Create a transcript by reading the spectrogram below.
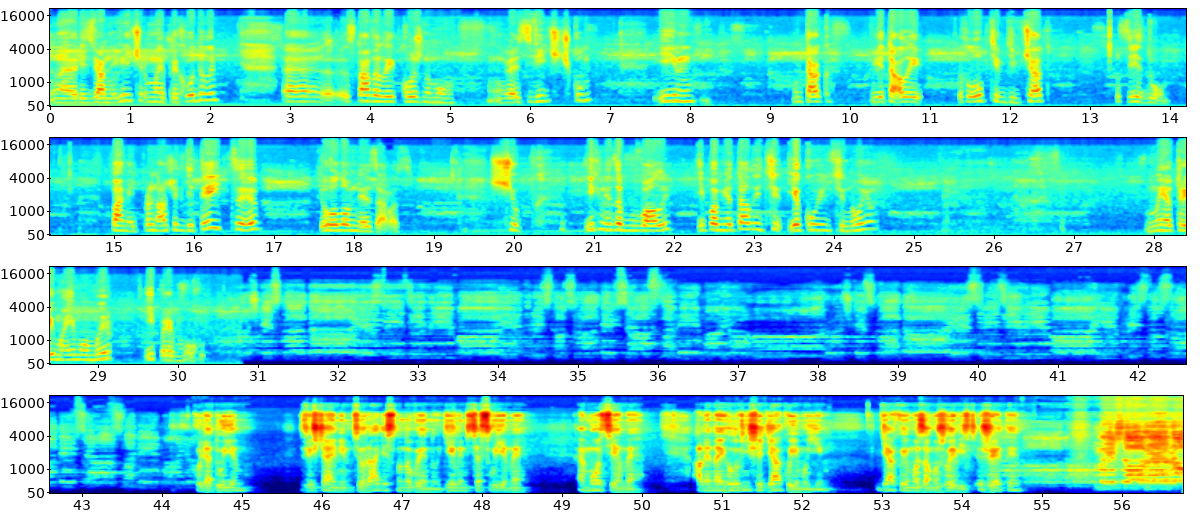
е, різдвяний вечір ми приходили, е, ставили кожному е, свічечку і так вітали хлопців, дівчат з Різдвом. Пам'ять про наших дітей це головне зараз, щоб їх не забували і пам'ятали, якою ціною ми отримаємо мир і перемогу. колядуємо, звіщаємо їм цю радісну новину, ділимося своїми емоціями. Але найголовніше дякуємо їм. Дякуємо за можливість жити, Ми ж до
